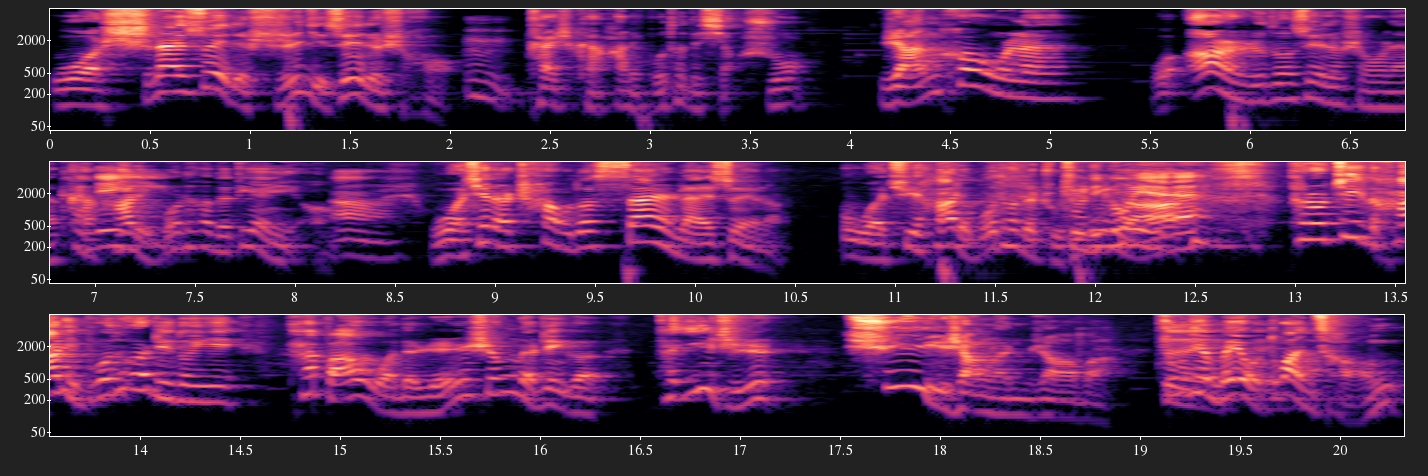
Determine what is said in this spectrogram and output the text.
我十来岁的十几岁的时候，嗯，开始看哈利波特的小说，然后呢。我二十多岁的时候呢，看《哈利波特》的电影。啊，我现在差不多三十来岁了，我去哈利波特的主主题公园他说这个哈利波特这东西，他把我的人生的这个，他一直续上了，你知道吧？中间没有断层，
